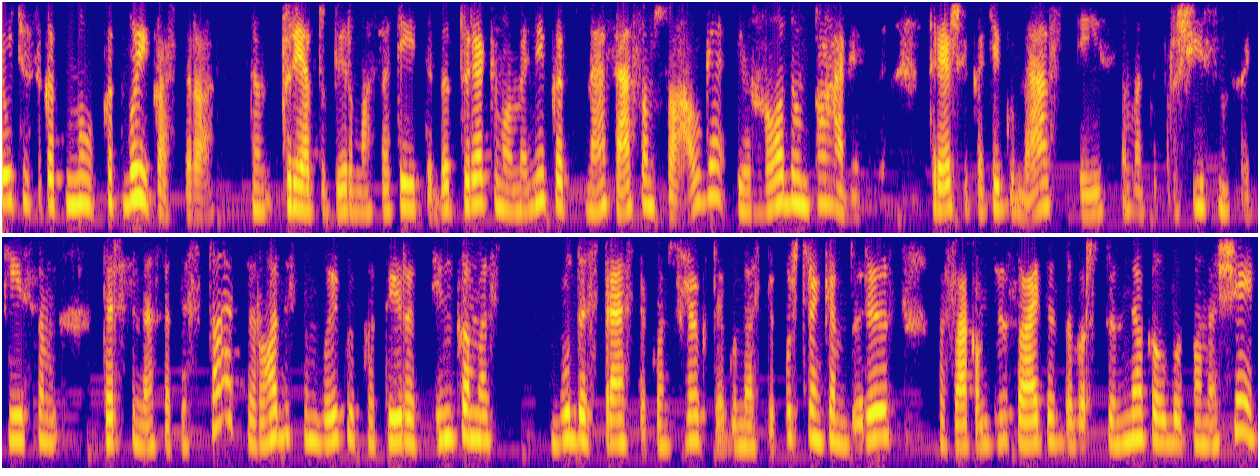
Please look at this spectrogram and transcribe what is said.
jaučiasi, kad, nu, kad vaikas yra, ten turėtų pirmas ateiti, bet turėkime omeny, kad mes esam suaugę ir rodom pavyzdį. Tai reiškia, kad jeigu mes eisim, atsiprašysim, sakysim, tarsimės apie situaciją, rodysim vaikui, kad tai yra tinkamas būdas spręsti konfliktą. Jeigu mes tik užtrenkiam duris, pasakom dvi savaitės dabar tavim nekalbu panašiai,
